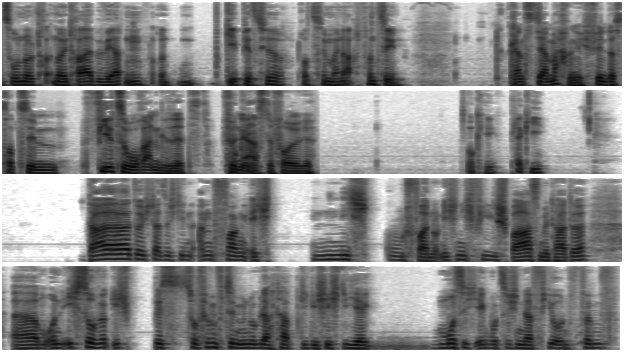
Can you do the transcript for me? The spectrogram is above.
so neutra- neutral bewerten und gebe jetzt hier trotzdem meine 8 von 10. Kannst ja machen. Ich finde das trotzdem viel zu hoch angesetzt für eine Okay. erste Folge. Okay, Plecki. Dadurch, dass ich den Anfang echt nicht gut fand und ich nicht viel Spaß mit hatte ähm, und ich so wirklich bis zur 15 Minuten gedacht habe, die Geschichte hier muss ich irgendwo zwischen der 4 und 5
